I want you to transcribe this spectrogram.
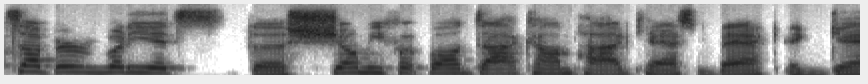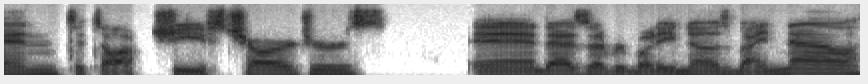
What's up, everybody? It's the ShowMeFootball.com podcast back again to talk Chiefs Chargers. And as everybody knows by now,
